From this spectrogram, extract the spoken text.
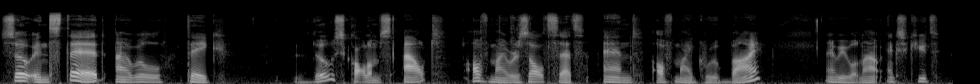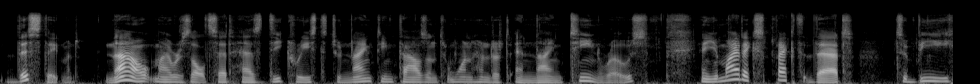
So instead I will take those columns out of my result set and of my group by and we will now execute this statement. Now my result set has decreased to 19,119 rows and you might expect that to be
